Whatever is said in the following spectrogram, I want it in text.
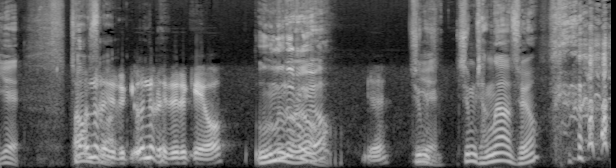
예. 아, 은으로 해 드릴게요. 은으로 해 드릴게요. 은으로요? 예. 지금 예. 지금 장난하세요?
